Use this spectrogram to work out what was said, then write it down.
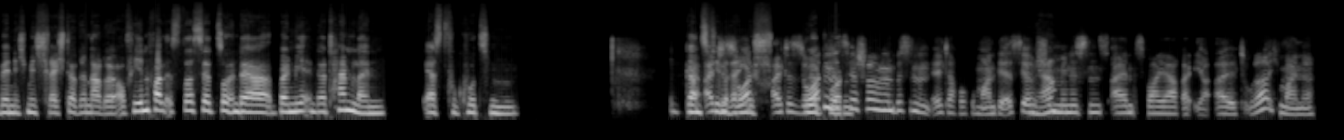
Wenn ich mich recht erinnere. Auf jeden Fall ist das jetzt so in der, bei mir in der Timeline erst vor kurzem ganz ja, viel alte, Sort, alte Sorten ist worden. ja schon ein bisschen ein älterer Roman. Der ist ja, Ja. schon mindestens ein, zwei Jahre alt, oder? Ich meine,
